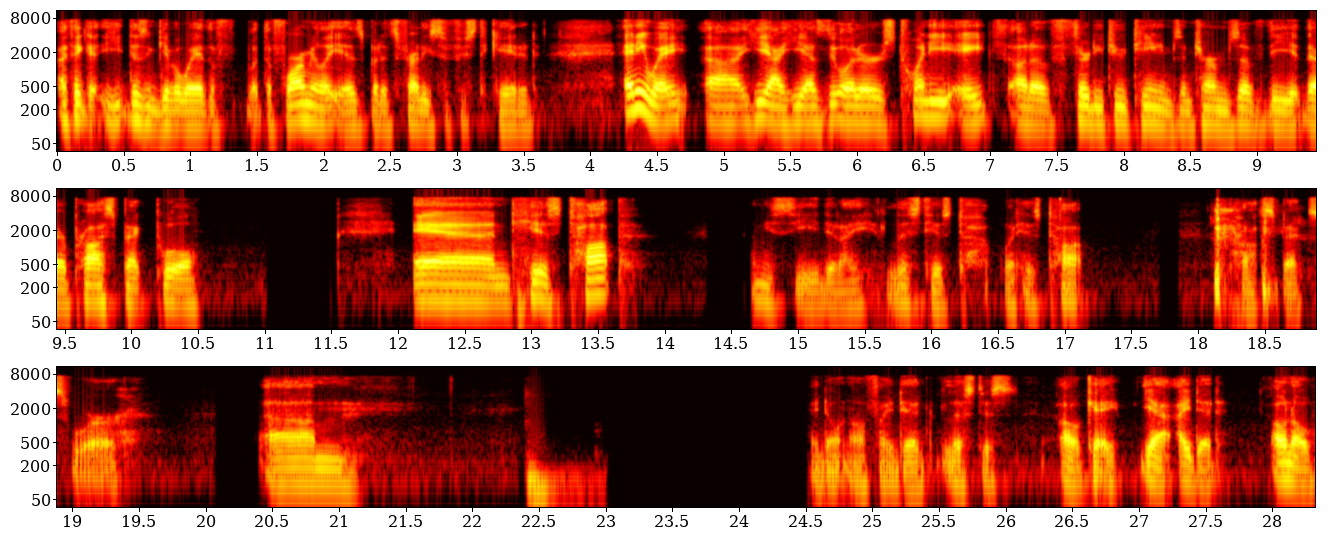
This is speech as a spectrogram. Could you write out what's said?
I think he doesn't give away the what the formula is, but it's fairly sophisticated. Anyway, uh, yeah, he has the Oilers 28th out of 32 teams in terms of the their prospect pool. And his top, let me see, did I list his top, what his top prospects were? Um, I don't know if I did list his. Okay, yeah, I did. Oh no,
